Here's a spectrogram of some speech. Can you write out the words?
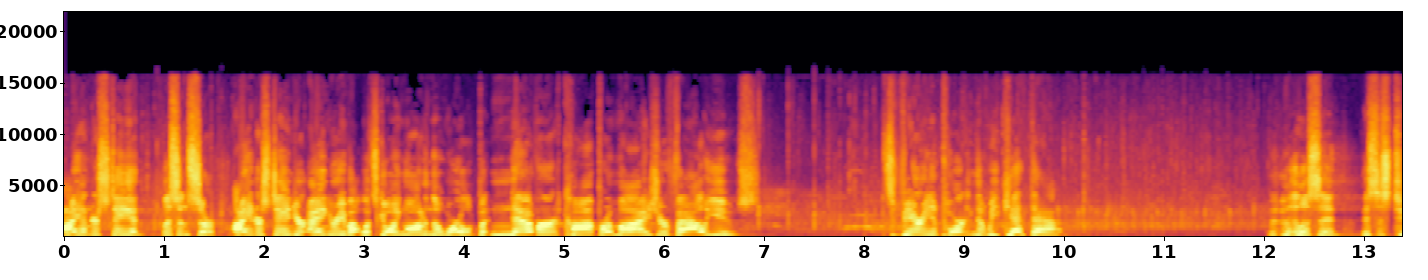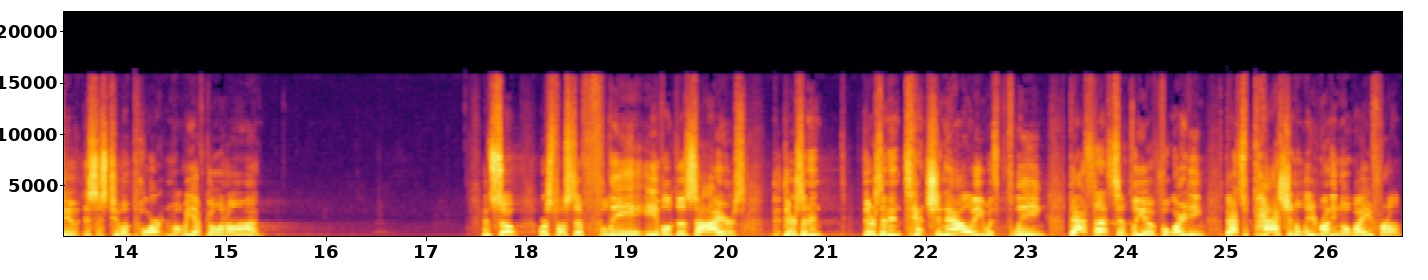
I understand, listen, sir, I understand you're angry about what's going on in the world, but never compromise your values. It's very important that we get that. Listen, this is too, this is too important what we have going on. And so we're supposed to flee evil desires. There's an, there's an intentionality with fleeing. That's not simply avoiding, that's passionately running away from.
